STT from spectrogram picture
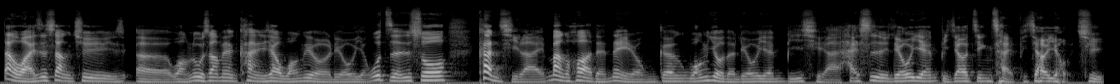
但我还是上去呃网络上面看一下网友的留言，我只能说看起来漫画的内容跟网友的留言比起来，还是留言比较精彩，比较有趣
